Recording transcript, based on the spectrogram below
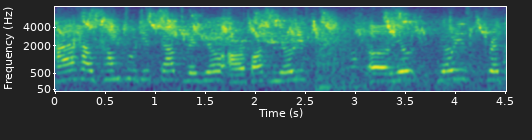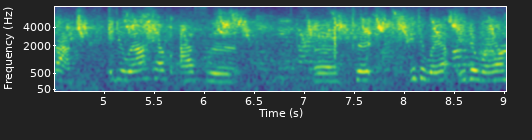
I have come to discuss with you about newest, uh, new- newest product. It will help us. Uh, uh, it will. It will.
